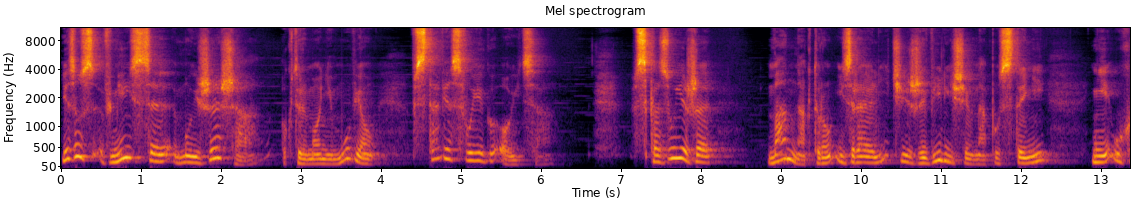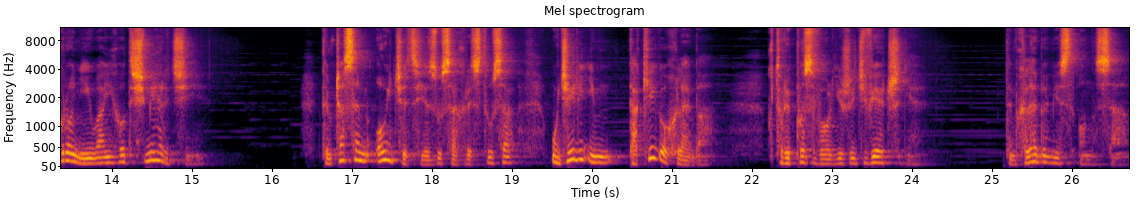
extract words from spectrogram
Jezus w miejsce Mojżesza, o którym oni mówią, wstawia swojego Ojca. Wskazuje, że manna, którą Izraelici żywili się na pustyni, nie uchroniła ich od śmierci. Tymczasem Ojciec Jezusa Chrystusa udzieli im takiego chleba, który pozwoli żyć wiecznie. Tym chlebem jest On sam.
